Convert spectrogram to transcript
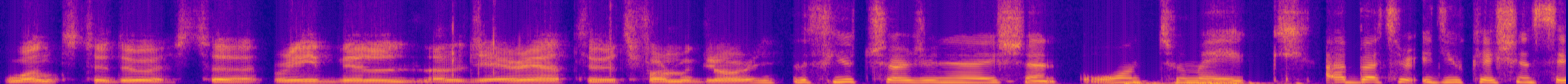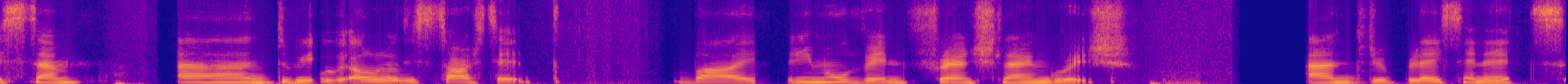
want to do is to rebuild Algeria to its former glory. The future generation want to make a better education system, and we, we already started by removing French language and replacing it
